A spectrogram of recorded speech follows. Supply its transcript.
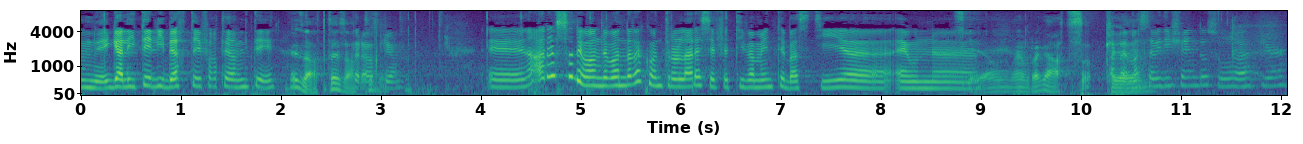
mm, egalité, liberté, fraternité, Esatto, esatto. proprio. Eh, no, adesso devo, devo andare a controllare se effettivamente Bastille è un... esatto. Sì, è un, è un ragazzo che... Vabbè, ma stavi dicendo su Happier?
